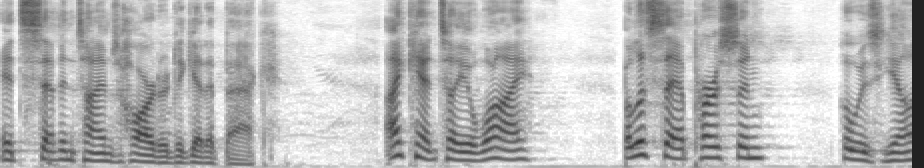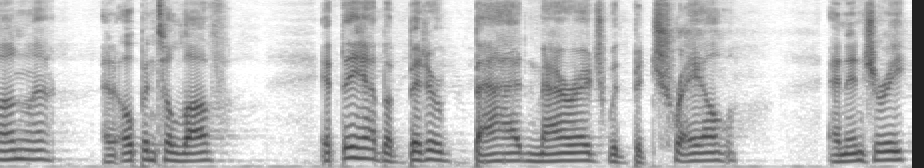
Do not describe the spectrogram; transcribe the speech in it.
it's seven times harder to get it back. I can't tell you why, but let's say a person who is young and open to love, if they have a bitter, bad marriage with betrayal and injury,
